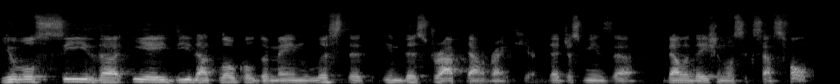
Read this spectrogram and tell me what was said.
you will see the ead.local domain listed in this dropdown right here. That just means the validation was successful.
